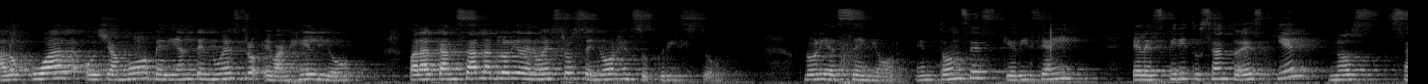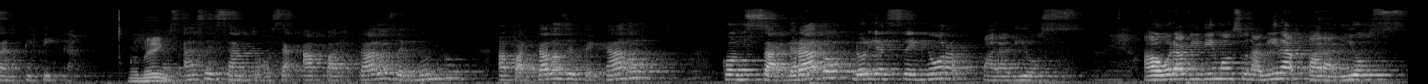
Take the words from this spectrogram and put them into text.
a lo cual os llamó mediante nuestro Evangelio, para alcanzar la gloria de nuestro Señor Jesucristo. Gloria al Señor. Entonces, ¿qué dice ahí? El Espíritu Santo es quien nos santifica. Amén. Nos hace santos, o sea, apartados del mundo, apartados del pecado, consagrado, gloria al Señor, para Dios. Ahora vivimos una vida para Dios.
